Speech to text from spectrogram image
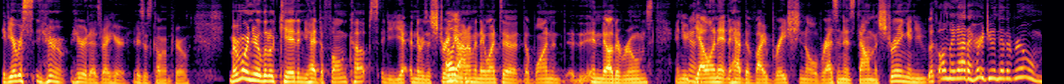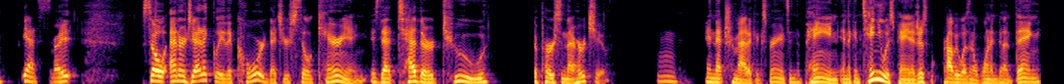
if you ever here here it is right here. Here's what's coming through. Remember when you're a little kid and you had the phone cups and you and there was a string Oh, yeah. on them and they went to the one in- the other rooms and you'd Yes. yell in it and have the vibrational resonance down the string and you like, oh my god, I heard you in the other room Yes. right? So energetically, the cord that you're still carrying is that tether to the person that hurt you Mm. In that traumatic experience and the pain and the continuous pain. It just probably wasn't a one and done thing.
